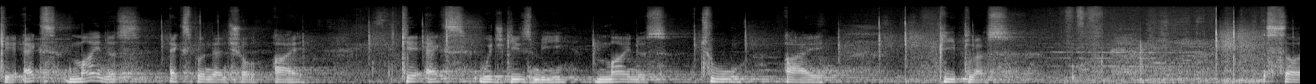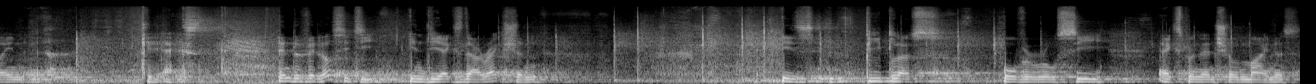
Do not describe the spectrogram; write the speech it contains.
kx minus exponential i kx, which gives me minus 2i p plus sine kx. And the velocity in the x direction is p plus over rho c exponential minus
